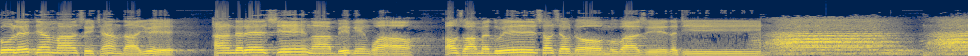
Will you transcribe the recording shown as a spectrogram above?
ကိုလည်းကြံမာစိတ်ချမ်းသာ၍အန္တရာယ်ရှင်းငါဘေးကင်းကွာအောင်ကောင်းစွာမသွေဆောင်းလျှောက်တော်မူပါစေတည်းသာသာ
